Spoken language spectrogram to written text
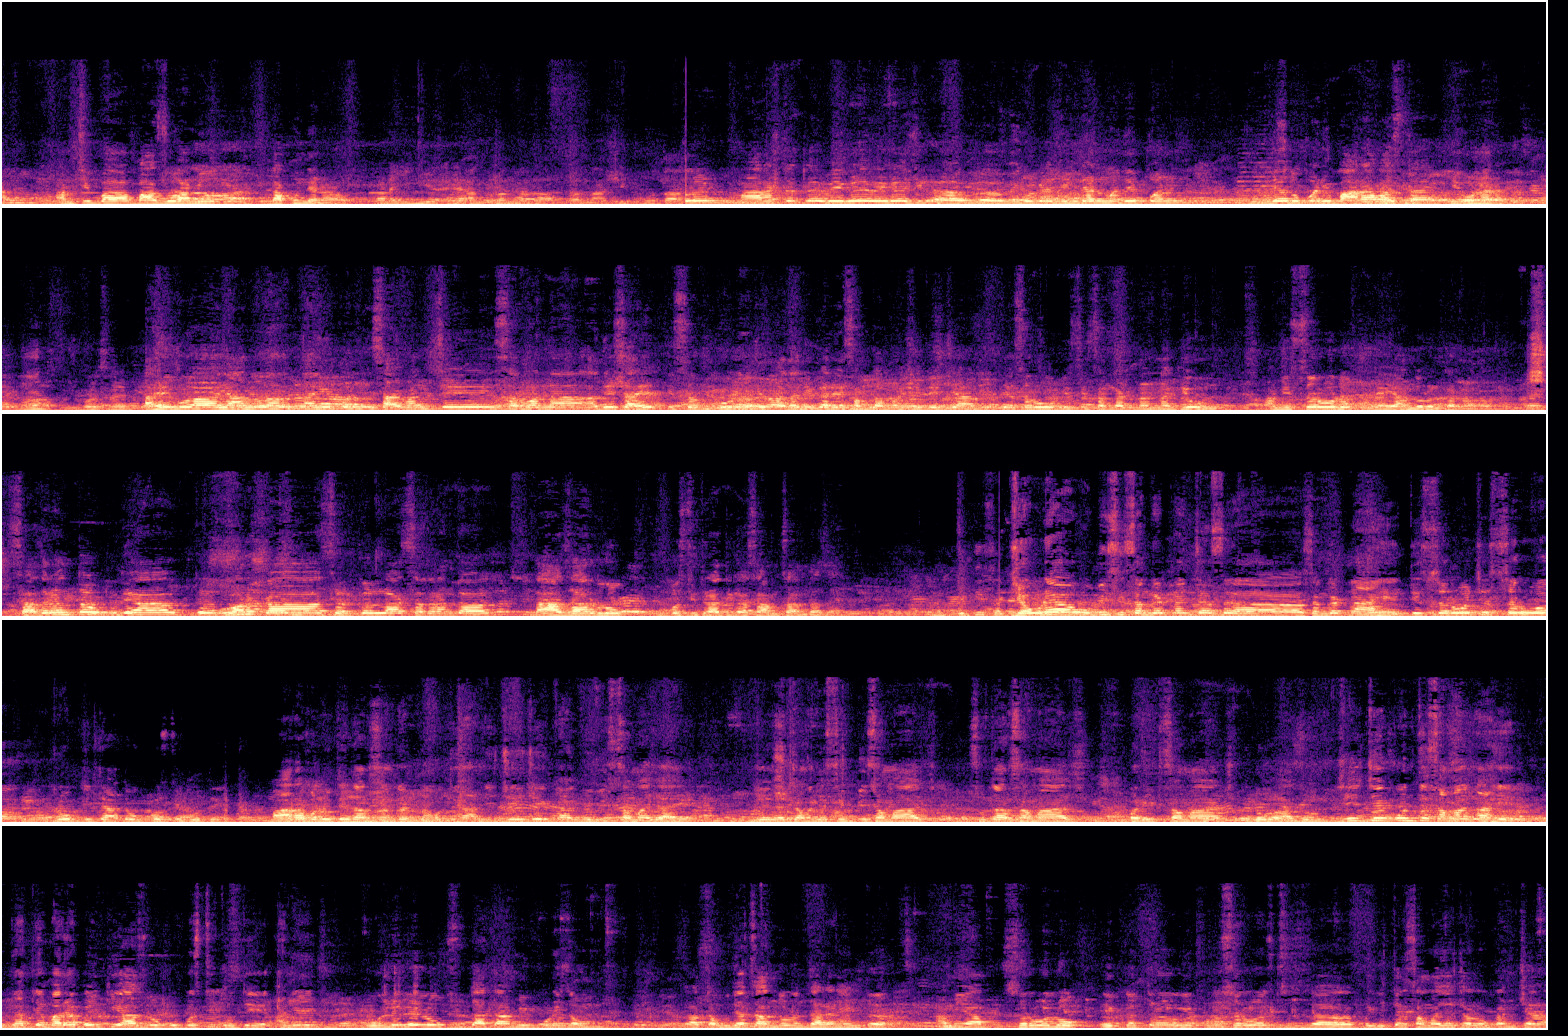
आमची बा बाजू आम्ही दाखवून देणार आहोत. आंदोलन महाराष्ट्रातल्या वेगळ्या वेगळ्या जिल्हा वेगवेगळ्या जिल्ह्यांमध्ये पण उद्या दुपारी बारा वाजता हे होणार आहे. साहेब या आंदोलनात नाही पण साहेबांचे सर्वांना आदेश आहेत की संपूर्ण जे पदाधिकारी आहेत समता परिषदेचे आणि ते सर्व ओबीसी संघटनांना घेऊन आम्ही सर्व लोक उद्या हे आंदोलन करणार आहोत. साधारणतः उद्या द्वारका सर्कलला साधारणतः दहा हजार लोक उपस्थित राहतील असा आमचा अंदाज आहे. जेवढ्या ओबीसी संघटनांच्या स- संघटना आहेत ते सर्वचे सर्व लोक इथे आता उपस्थित होते. बारा बलुतेदार संघटना होते आणि जे जे काय विविध समाज आहे जे ज्याच्यामध्ये सिंपी समाज सुतार समाज परीट समाज दो अजून जे जे कोणते समाज आहे त्यातले बऱ्यापैकी आज लोक उपस्थित होते. आणि उरलेले लोकसुद्धा आता आम्ही पुढे जाऊन आता उद्याचं आंदोलन झाल्यानंतर आम्ही सर्व लोक एकत्र एकूण सर्व इतर समाजाच्या लोकांच्या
